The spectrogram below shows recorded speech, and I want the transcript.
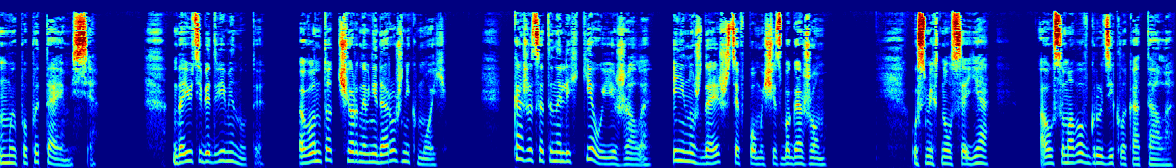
Мы попытаемся. Даю тебе две минуты. Вон тот черный внедорожник мой. Кажется, ты налегке уезжала и не нуждаешься в помощи с багажом. Усмехнулся я, а у самого в груди клокотало.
